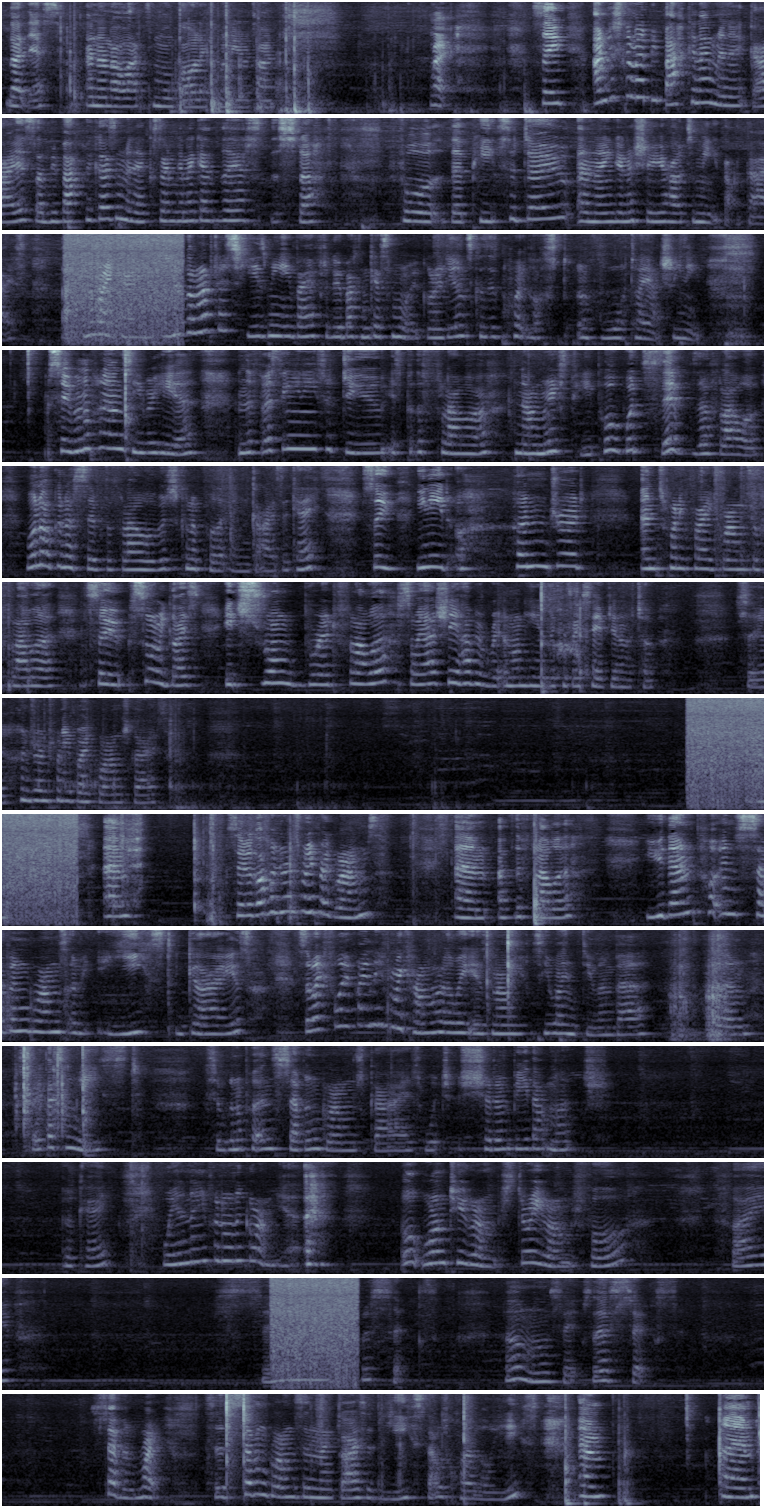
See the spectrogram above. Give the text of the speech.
like this. And then I'll add some more garlic when we return. Right. So, I'm just to be back in a minute, guys. I'll be back with you guys in a minute because I'm to get this stuff for the pizza dough and I'm to show you how to make that, guys. Right you're gonna have to excuse me if I have to go back and get some more ingredients because it's quite lost of what I actually need. So I'm gonna put it on zero here, and the first thing you need to do is put the flour. Now most people would sieve the flour. We're not gonna sieve the flour, we're just gonna put it in guys, okay? So you need a hundred and 25 grams of flour. So, sorry guys, it's strong bread flour. So I actually have it written on here because I saved it in a tub. So 125 grams, guys. Um, so we've got 125 grams um, of the flour. You then put in 7 grams of yeast, guys. So I thought if I leave my camera the way it is now, you can see what I'm doing better. Um, so I got some yeast. So we're going to put in 7 grams, guys, which shouldn't be that much okay? We're not even on a gram yet. Oh, we're on two grams, three grams, four, five, six, where's six? Oh no, six, there's six. Seven, right. So seven grams in there, guys, of yeast. That was quite a lot of yeast. Um, um,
